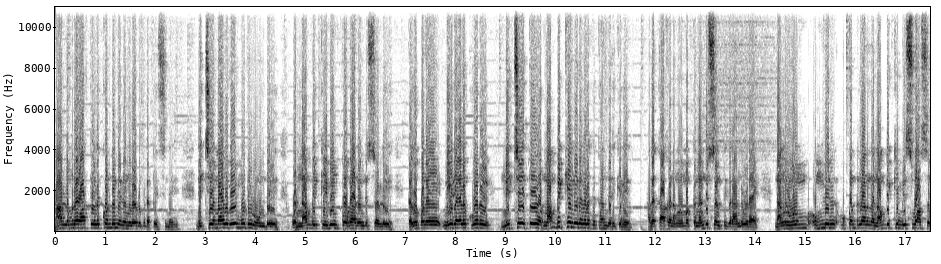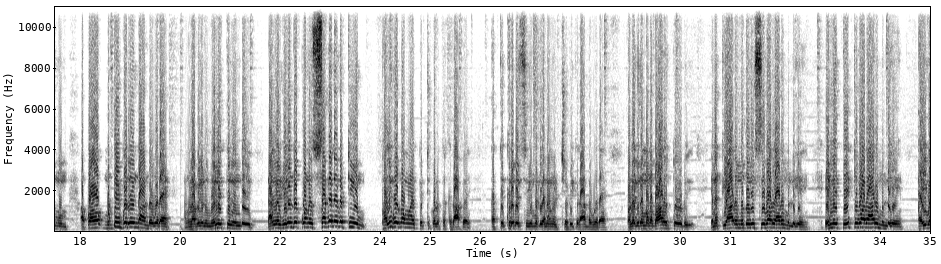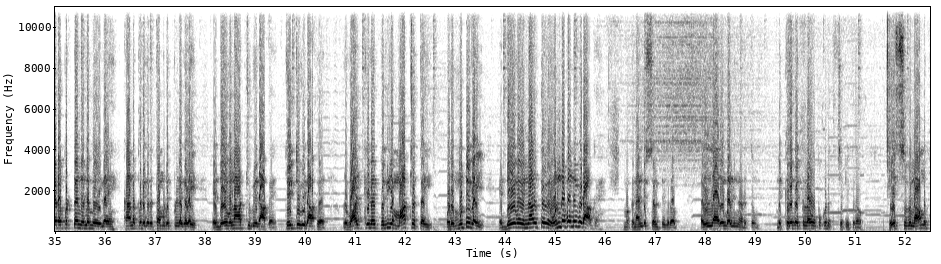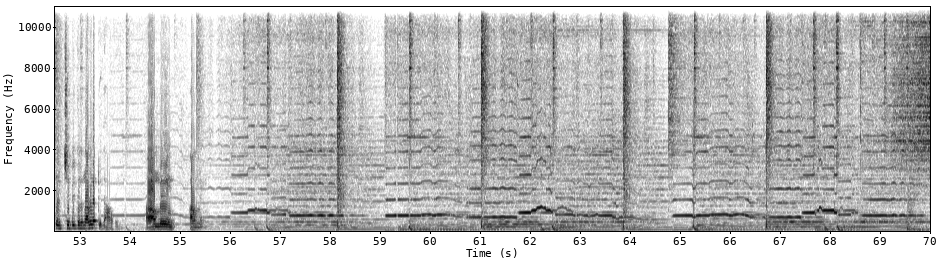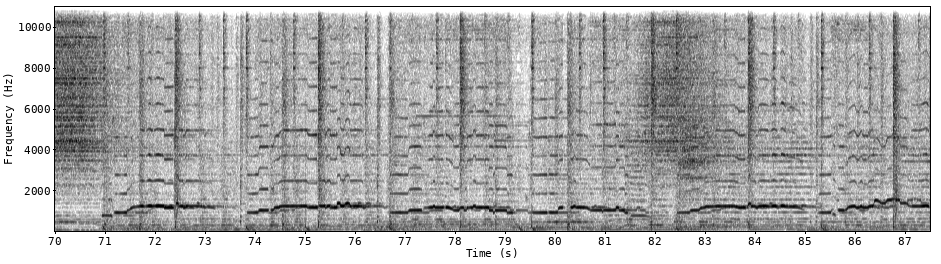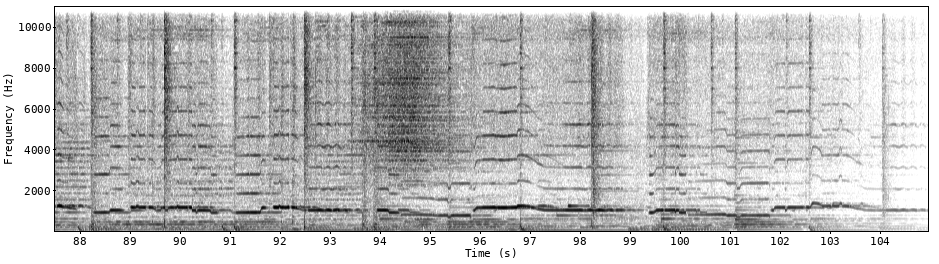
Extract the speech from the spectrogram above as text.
நாள் நம்முடைய வார்த்தைகளை கொண்டு நீர் எங்களோடு கூட பேசினேன் நிச்சயமாகவே முடிவு உண்டு. ஒரு நம்பிக்கை வீண் போகாது என்று சொல்லி தகுப்பனே நீர் எங்களுக்கு ஒரு நிச்சயத்தை ஒரு நம்பிக்கையை நீர் எங்களுக்கு தந்திருக்கிறேன் அதற்காக நாங்கள் உமக்கு நன்றி செலுத்துகிற ஆண்டு நாங்கள் உம் உம்மில் கொண்டுள்ள அந்த நம்பிக்கையும் விசுவாசமும் அப்பா முட்டை பெறிந்த ஆண்டவரே நாங்கள் அவைகளும் நிலைத்து நின்று நாங்கள் இழந்து போன சகலவற்றையும் பரிபூர்ணமாய் பெற்றுக் கொள்ளத்தக்கதாக கத்து கிருபை செய்யும்படியா நாங்கள் செபிக்கிற ஆண்டவரே. பலவிதமான பாரத்தோடு எனக்கு யாரும் உதவி செய்வார் யாரும் இல்லையே. என்னை தேற்றுவார் யாரும் இல்லையே. கைவிடப்பட்ட நிலைமையிலே காணப்படுகிற தம்முடைய பிள்ளைகளை என் தேவனாற்றுவீராக தேற்றுவீராக. ஒரு வாழ்க்கையில பெரிய மாற்றத்தை ஒரு முடிவை என் தேவ நாட்களை ஒன்று பண்ணுவீராக. நமக்கு நன்றி செலுத்துகிறோம். எல்லாரையும் வழி நடத்தும். இந்த கிருபைக்கெல்லாம் ஒப்பு கொடுத்து செபிக்கிறோம். இயேசுவின் நாமத்தில் செபிக்கிற நல்ல பிதாவே. ஆமேன் ஆமேன்.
